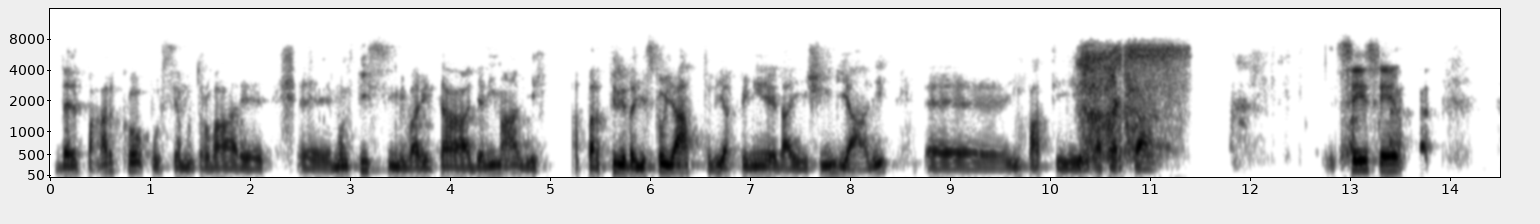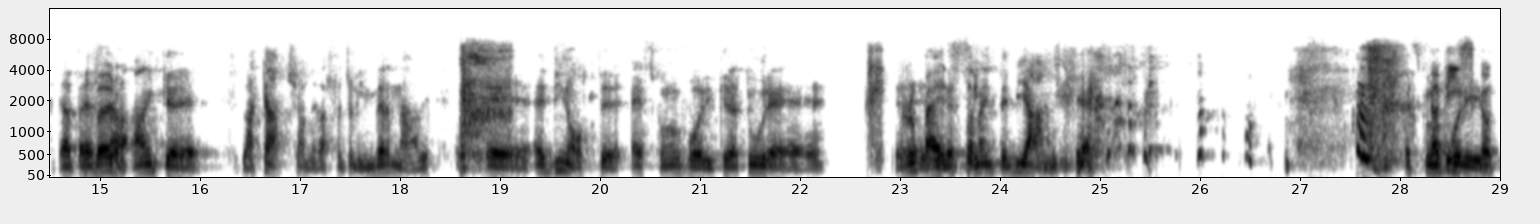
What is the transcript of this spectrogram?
del parco possiamo trovare eh, moltissime varietà di animali, a partire dagli scoiattoli a finire dai cinghiali. Eh, infatti è aperta, Sì, sì, è aperta vero. anche la caccia nella stagione invernale e, e di notte escono fuori creature eh, diversamente bianche. Capisco.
